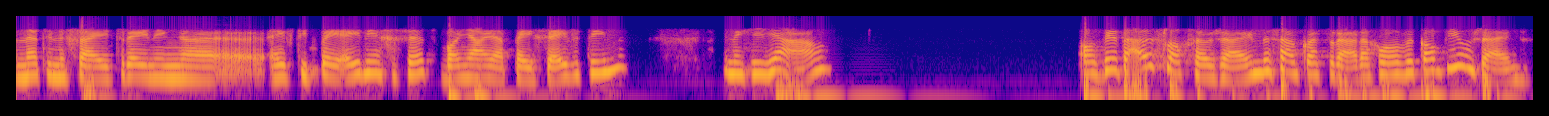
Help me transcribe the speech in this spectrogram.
Net in de vrije training uh, heeft hij P1 ingezet, Banjaya P17. En denk je, ja, als dit de uitslag zou zijn, dan zou Quartararo gewoon weer kampioen zijn.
